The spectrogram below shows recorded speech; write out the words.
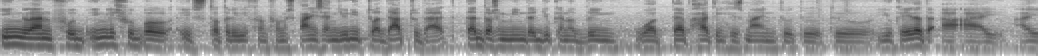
England foot, English football is totally different from Spanish, and you need to adapt to that. That doesn't mean that you cannot bring what Pep had in his mind to, to, to UK. That I, I, I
